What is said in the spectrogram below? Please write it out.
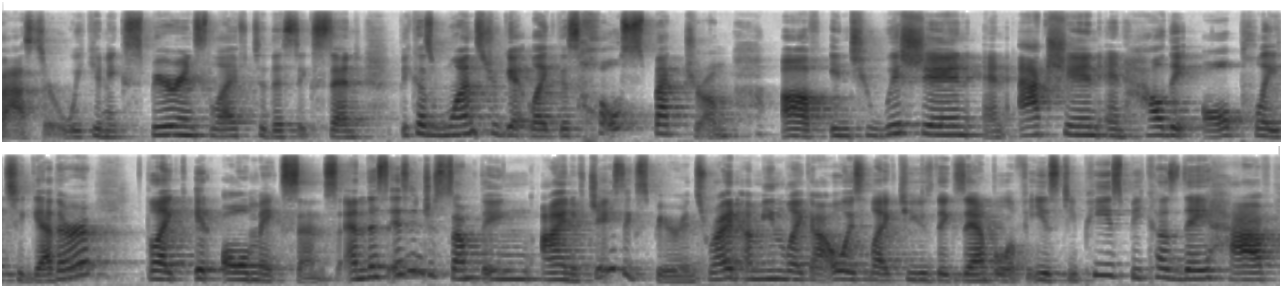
faster. We can experience life to this extent because once you get like this whole spectrum of intuition and action and how they all play together, like it all makes sense. And this isn't just something INFJs experience, right? I mean, like I always like to use the example of ESTPs because they have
